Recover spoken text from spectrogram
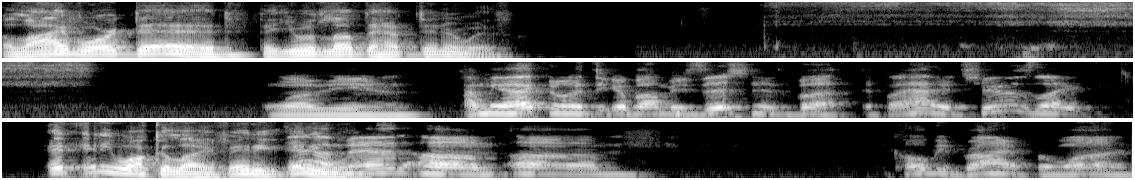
alive or dead, that you would love to have dinner with? Well, I mean, I mean, I can only think about musicians, but if I had to choose, like any walk of life, any yeah, anyone. man. Um, um, Kobe Bryant for one.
